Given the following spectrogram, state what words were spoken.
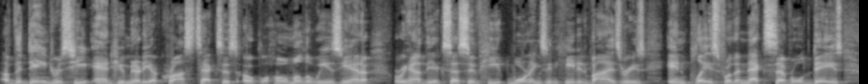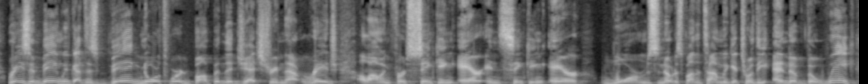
of the dangerous heat and humidity across Texas, Oklahoma, Louisiana, where we have the excessive heat warnings and heat advisories in place for the next several days. Reason being, we've got this big northward bump in the jet stream, that ridge allowing for sinking air and sinking air warms. Notice by the time we get toward the end of the week,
